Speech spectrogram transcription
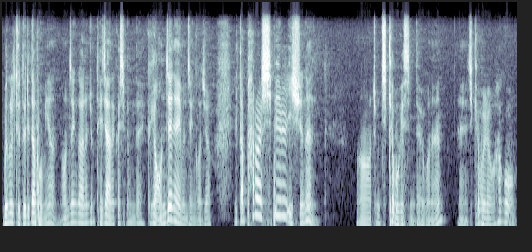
문을 두드리다 보면 언젠가는 좀 되지 않을까 싶은데 그게 언제냐의 문제인 거죠. 일단 8월 10일 이슈는 어, 좀 지켜보겠습니다. 요거는 네, 지켜보려고 하고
